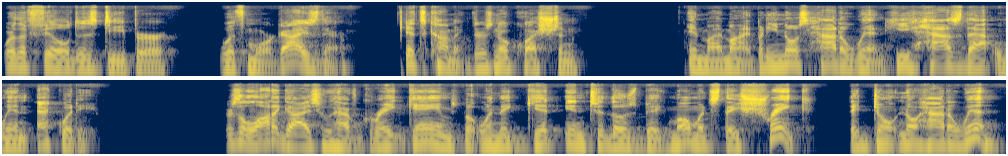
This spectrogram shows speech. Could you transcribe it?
where the field is deeper with more guys there. It's coming. There's no question in my mind, but he knows how to win. He has that win equity. There's a lot of guys who have great games, but when they get into those big moments, they shrink. They don't know how to win.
